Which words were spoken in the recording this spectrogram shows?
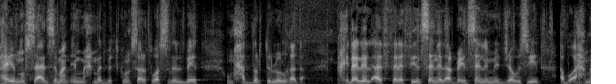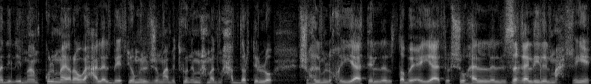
بهي النص ساعة زمان أم أحمد بتكون صارت وصل البيت ومحضرت له الغداء. خلال ال 30 سنة ال 40 سنة اللي متجوزين أبو أحمد الإمام كل ما يروح على البيت يوم الجمعة بتكون أم أحمد محضرت له شو هالملوخيات الطبيعيات وشو هالزغاليل المحشية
